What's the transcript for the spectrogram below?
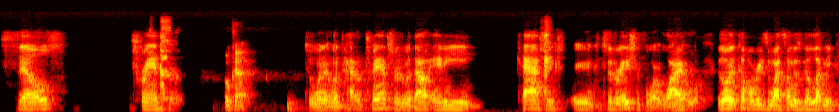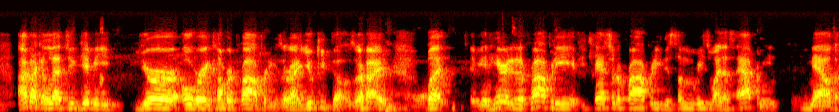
sales transfer. Okay. So when when title transfers without any cash ex- in consideration for it, why? There's only a couple reasons why somebody's gonna let me. I'm not gonna let you give me your over encumbered properties. All right, you keep those. All right, but if you inherited a property, if you transfer the property, there's some reason why that's happening. Now the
